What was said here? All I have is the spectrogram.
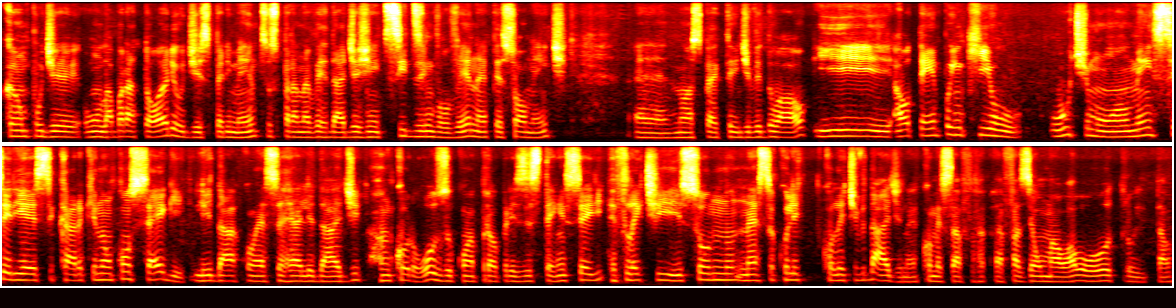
campo de um laboratório de experimentos para, na verdade, a gente se desenvolver, né, pessoalmente. É, no aspecto individual e ao tempo em que o, último homem seria esse cara que não consegue lidar com essa realidade rancoroso com a própria existência e refletir isso nessa coletividade, né? Começar a fazer um mal ao outro e tal.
